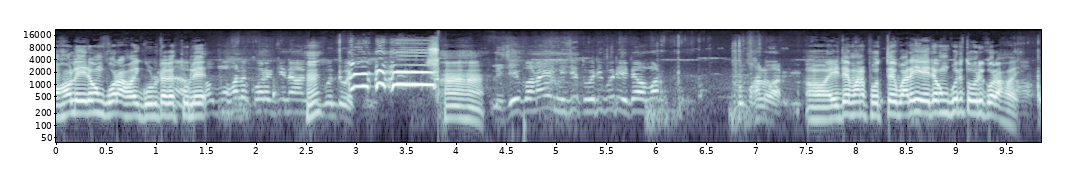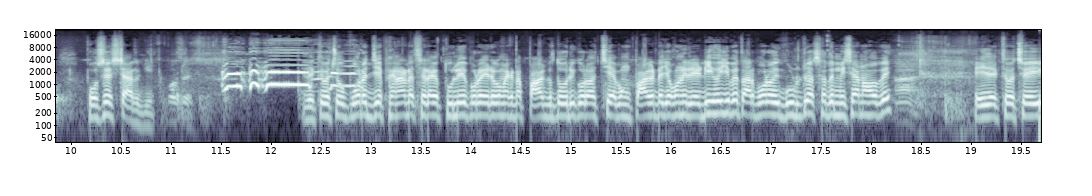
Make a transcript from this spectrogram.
মহলে এরকম করা হয় গুড়টাকে তুলে? মহলে করে কিনা আমি হ্যাঁ? বলতে পারছি হ্যাঁ হ্যাঁ। নিজে বানাই নিজে তৈরি করি এটা আমার খুব ভালো আর কি। ও এইটা মানে প্রত্যেকবারই এরকম করে তৈরি করা হয়? প্রসেসটা আর কি? প্রসেস দেখতে পাচ্ছ উপরের যে ফেনাটা সেটাকে তুলে পরে এরকম একটা পাক তৈরি করা হচ্ছে এবং পাকটা যখনই রেডি হয়ে যাবে তারপর ওই গুড়টার সাথে মিশানো হবে। হ্যাঁ। এই দেখতে পাচ্ছ এই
